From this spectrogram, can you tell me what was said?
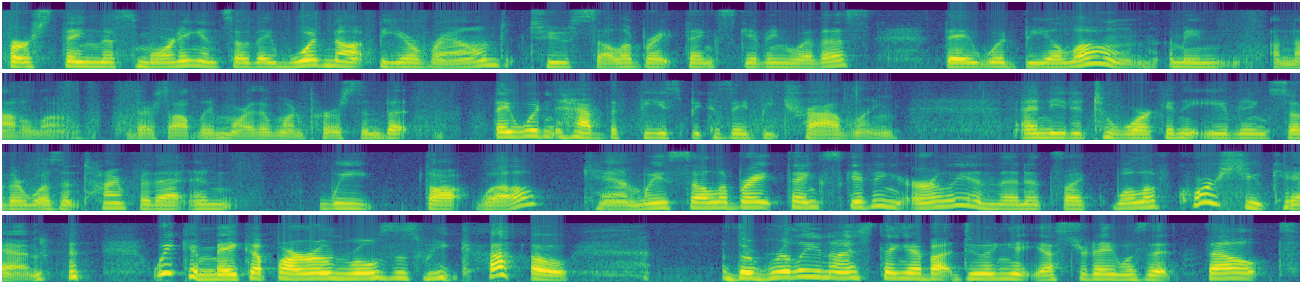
first thing this morning, and so they would not be around to celebrate Thanksgiving with us. They would be alone. I mean, I'm not alone. There's obviously more than one person, but they wouldn't have the feast because they'd be traveling and needed to work in the evening, so there wasn't time for that. And we thought, well, can we celebrate Thanksgiving early? And then it's like, well, of course you can. we can make up our own rules as we go the really nice thing about doing it yesterday was it felt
